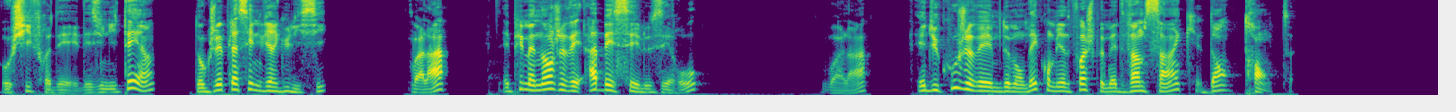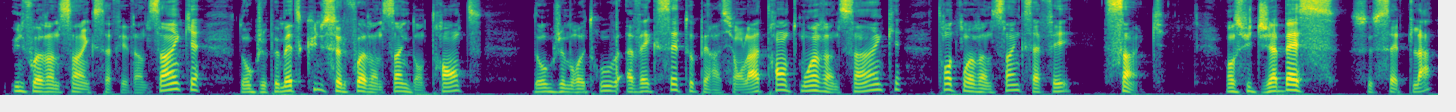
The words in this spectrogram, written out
au chiffre des, unités. Hein. Donc je vais placer une virgule ici. Voilà. Et puis maintenant, je vais abaisser le 0. Voilà. Et du coup, je vais me demander combien de fois je peux mettre 25 dans 30. Une fois 25, ça fait 25. Donc je peux mettre qu'une seule fois 25 dans 30. Donc je me retrouve avec cette opération-là. 30 moins 25. 30 moins 25, ça fait 5. Ensuite, j'abaisse ce 7-là.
